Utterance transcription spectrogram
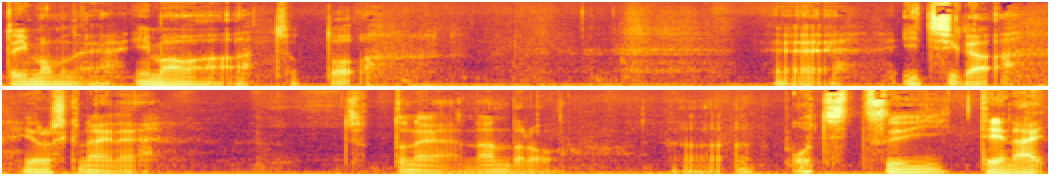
と今もね、今はちょっと、えー位置がよろしくないね。ちょっとね、なんだろう。落ち着いてない。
